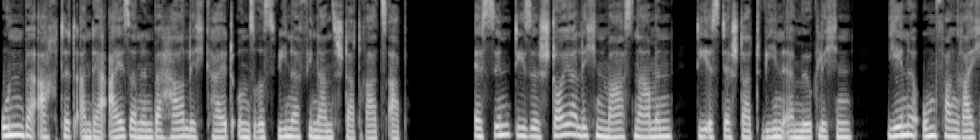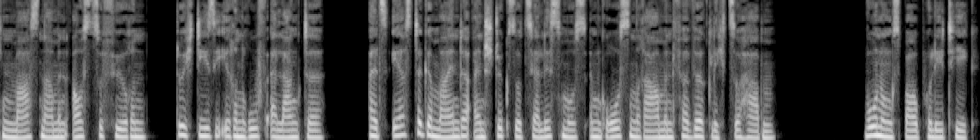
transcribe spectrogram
unbeachtet an der eisernen Beharrlichkeit unseres Wiener Finanzstadtrats ab. Es sind diese steuerlichen Maßnahmen, die es der Stadt Wien ermöglichen, jene umfangreichen Maßnahmen auszuführen, durch die sie ihren Ruf erlangte, als erste Gemeinde ein Stück Sozialismus im großen Rahmen verwirklicht zu haben. Wohnungsbaupolitik.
